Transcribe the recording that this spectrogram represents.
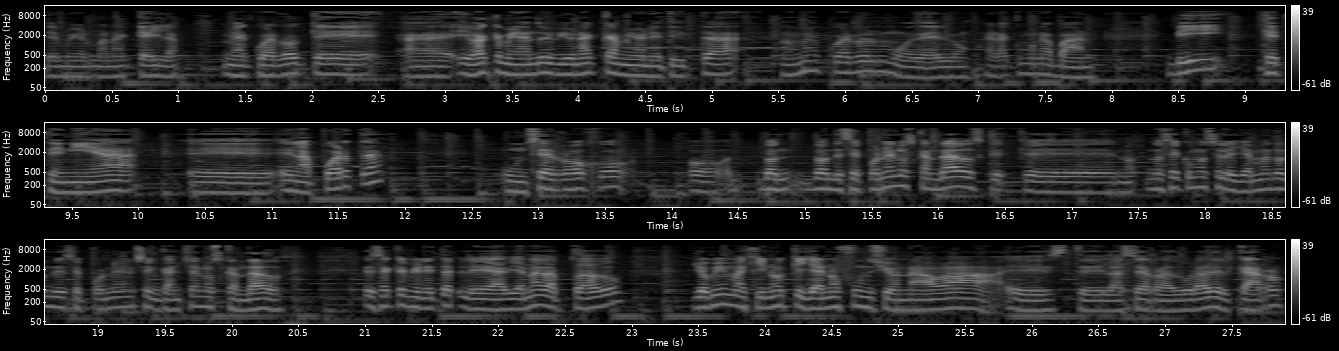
de mi hermana Keila. Me acuerdo que ah, iba caminando y vi una camionetita, no me acuerdo el modelo, era como una van. Vi que tenía eh, en la puerta un cerrojo o donde, se ponen los candados que, no, sé cómo se le llama donde se ponen se enganchan los candados esa camioneta le habían adaptado yo me imagino que ya no funcionaba este la cerradura del carro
